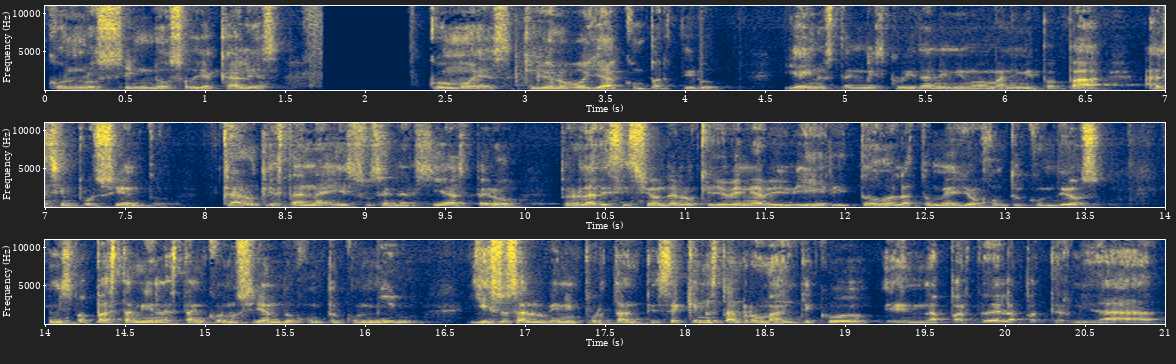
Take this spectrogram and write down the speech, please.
con los signos zodiacales, cómo es que yo lo voy a compartir. Y ahí no está inmiscuida ni mi mamá ni mi papá al 100%. Claro que están ahí sus energías, pero, pero la decisión de lo que yo venía a vivir y todo la tomé yo junto con Dios. Y mis papás también la están conociendo junto conmigo. Y eso es algo bien importante. Sé que no es tan romántico en la parte de la paternidad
